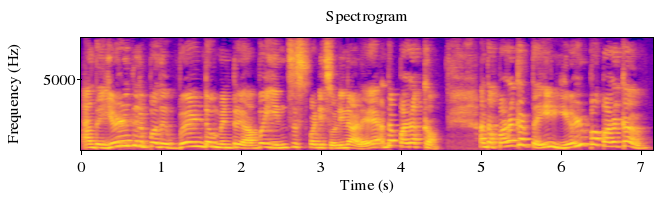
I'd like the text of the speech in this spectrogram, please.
அந்த எழுந்திருப்பது வேண்டும் என்று அவ்வை இன்சிஸ்ட் பண்ணி சொல்லினாலே அந்த பழக்கம் அந்த பழக்கத்தை எழுப்ப பழக்கம்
